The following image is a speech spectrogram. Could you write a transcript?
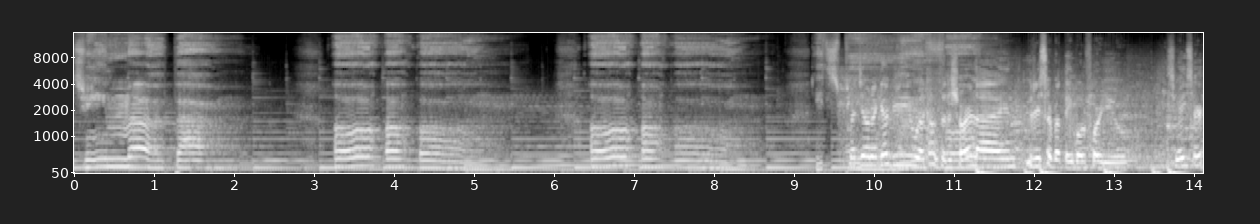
dream about. Oh, oh, oh, oh, oh, oh. It's Madjana Gabi, welcome to the shoreline. We reserve a table for you. This way, sir.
